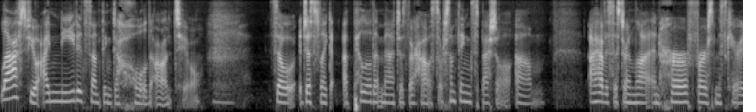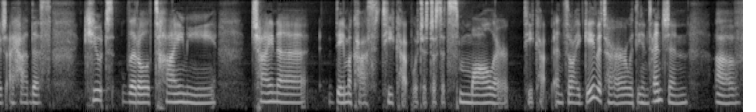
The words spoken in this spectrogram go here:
last few, I needed something to hold on to. So just like a pillow that matches their house or something special. Um, I have a sister in law, and her first miscarriage, I had this cute little tiny China demitasse teacup, which is just a smaller teacup. And so I gave it to her with the intention of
